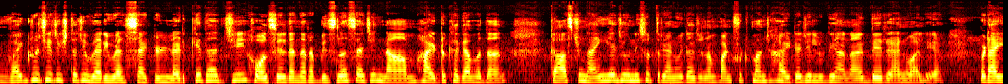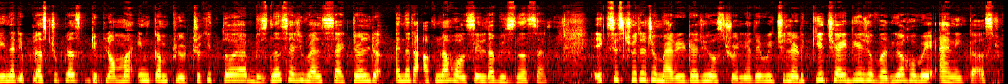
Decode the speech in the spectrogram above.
ਵਾਹਿਗੁਰੂ ਜੀ, ਰਿਸ਼ਤਾ ਜੀ ਵੈਰੀ ਵੈਲ ਸੈਟਲਡ ਲੜਕੇ ਦਾ ਜੀ ਹੋਲਸੇਲ ਦਾ ਮੇਰਾ ਬਿਜ਼ਨਸ ਹੈ ਜੀ, ਨਾਮ ਹਾਈਡਰ ਖਗਾ ਵਦਨ ਕਾਸਟ 9 ਹੈ ਜੀ 1993 ਦਾ ਜਨਮ 5 ਫੁੱਟ 5 ਹਾਈਟ ਹੈ ਜੀ, ਲੁਧਿਆਣਾ ਦੇ ਰਹਿਣ ਵਾਲੇ ਹੈ। ਪੜ੍ਹਾਈ ਇਹਨਾਂ ਦੀ plus 2 plus diploma in computer ਕੀਤਾ ਹੋਇਆ ਬਿਜ਼ਨਸ ਹੈ ਜੀ ਵੈਲ ਸੈਟਲਡ ਇਹਨਾਂ ਦਾ ਆਪਣਾ ਹੋਲਸੇਲ ਦਾ ਬਿਜ਼ਨਸ ਹੈ। ਇੱਕ ਸਿਸਟਰ ਹੈ ਜੋ ਮੈਰਿਡ ਹੈ ਜੀ, ਆਸਟ੍ਰੇਲੀਆ ਦੇ ਵਿੱਚ, ਲੜਕੀ ਚਾਹੀਦੀ ਹੈ ਜੋ ਵਧੀਆ ਹੋਵੇ ਐਨੀ ਕਾਸਟ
